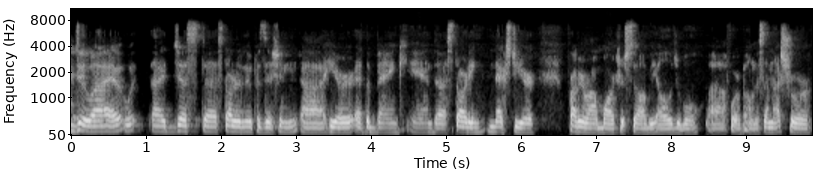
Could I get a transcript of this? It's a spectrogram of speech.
do. I, I just uh, started a new position uh, here at the bank, and uh, starting next year, probably around March or so, I'll be eligible uh, for a bonus. I'm not sure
